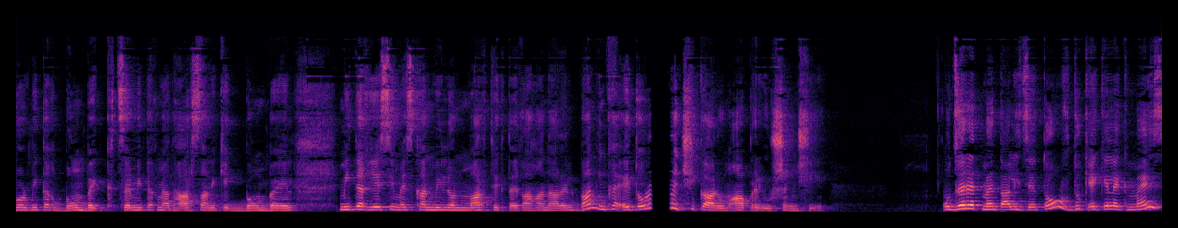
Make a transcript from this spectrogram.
որ միտեղ բոմբ եք գցել, միտեղ մի հատ հարսանիք եք բոմբել, միտեղ եսի այսքան միլիոն մարդ եք տեղահանարել, բան ինքը այդ օրը չի կարում ապրի ու շնչի։ Ու ձեր այդ մենտալիտետով դուք եկել եք մեզ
